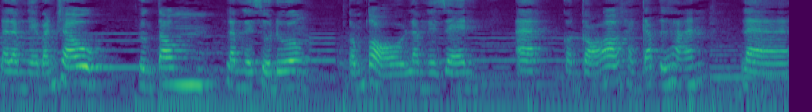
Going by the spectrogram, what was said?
là làm nghề bán trâu, Đường Tông làm nghề sửa đường, Tống Tổ làm nghề rèn, à còn có Thành Cát tứ Hãn là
